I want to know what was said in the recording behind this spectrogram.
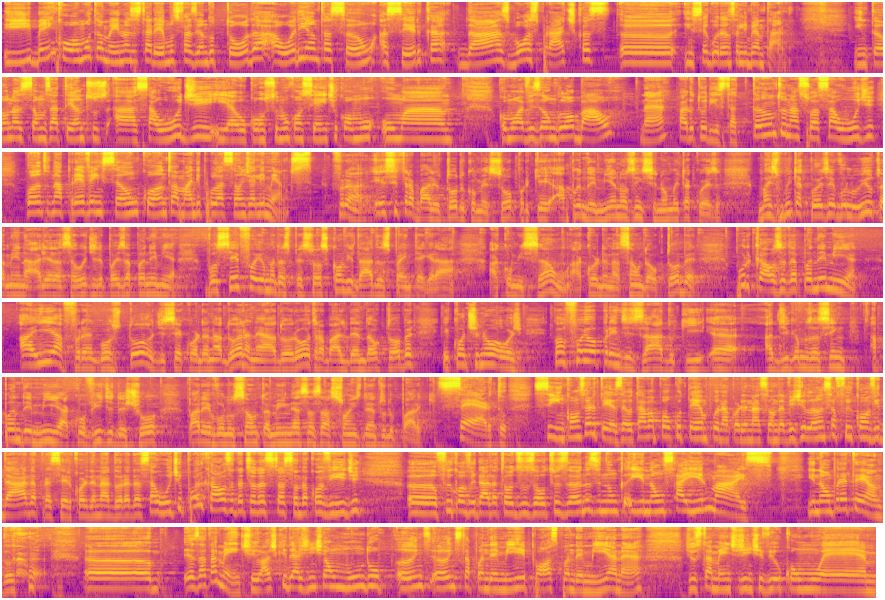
E bem como também nós estaremos fazendo toda a orientação acerca das boas práticas uh, em segurança alimentar. Então nós estamos atentos à saúde e ao consumo consciente como uma como uma visão global, né, para o turista, tanto na sua saúde quanto na prevenção, quanto a manipulação de alimentos. Fran, esse trabalho todo começou porque a pandemia nos ensinou muita coisa, mas muita coisa evoluiu também na área da saúde depois da pandemia. Você foi uma das pessoas convidadas para integrar a comissão, a coordenação da Oktober, por causa da pandemia. Aí a Fran gostou de ser coordenadora, né? adorou o trabalho dentro da Oktober e continua hoje. Qual foi o aprendizado que, eh, a, digamos assim, a pandemia, a Covid deixou para a evolução também nessas ações dentro do parque? Certo, sim, com certeza. Eu estava há pouco tempo na coordenação da vigilância, fui convidada para ser coordenadora da saúde por causa da toda a situação da Covid. Uh, fui convidada todos os outros anos e, nunca, e não sair mais e não pretendo. uh, exatamente. Eu acho que a gente é um mundo antes, antes da pandemia e pós-pandemia, né? Justamente a gente viu como é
